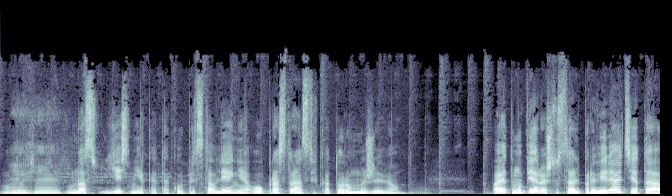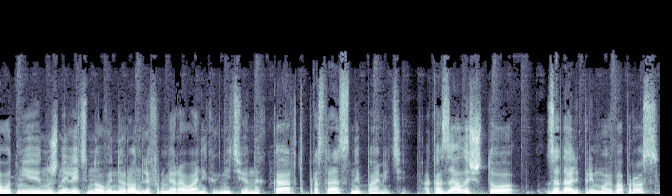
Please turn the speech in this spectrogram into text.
Ну, то есть Мгм. у нас есть некое такое представление о пространстве, в котором мы живем. Поэтому первое, что стали проверять, это а вот не нужны ли эти новые нейроны для формирования когнитивных карт пространственной памяти. Оказалось, что задали прямой вопрос,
